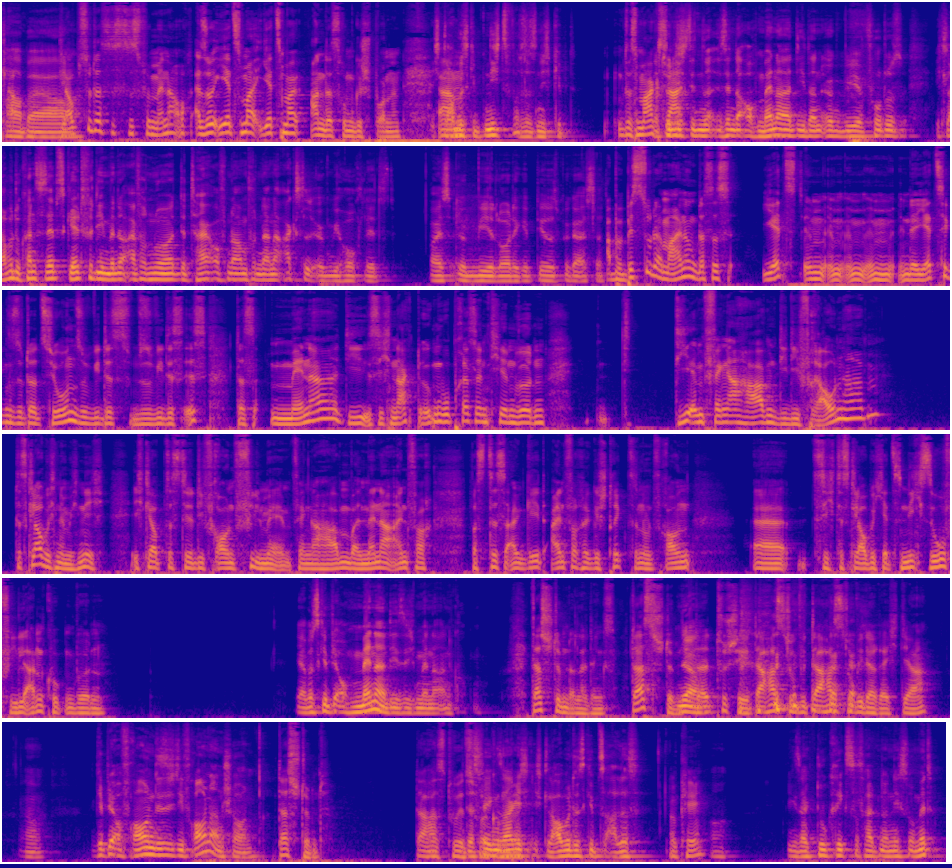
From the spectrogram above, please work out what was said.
Aber Glaubst du, dass es das für Männer auch? Also jetzt mal, jetzt mal andersrum gesponnen. ich glaube, Ähm, es gibt nichts, was es nicht gibt. das mag Natürlich sein. sind, sind da auch Männer, die dann irgendwie Fotos. Ich glaube, du kannst selbst Geld verdienen, wenn du einfach nur Detailaufnahmen von deiner Achsel irgendwie hochlädst. Weil es irgendwie Leute gibt, die das begeistert. Aber bist du der Meinung, dass es jetzt im, im, im, in der jetzigen Situation, so wie, das, so wie das ist, dass Männer, die sich nackt irgendwo präsentieren würden, die Empfänger haben, die die Frauen haben? Das glaube ich nämlich nicht. Ich glaube, dass die, die Frauen viel mehr Empfänger haben, weil Männer einfach, was das angeht, einfacher gestrickt sind und Frauen äh, sich das, glaube ich, jetzt nicht so viel angucken würden. Ja, aber es gibt ja auch Männer, die sich Männer angucken. Das stimmt allerdings. Das stimmt. Ja. Da, touché. Da hast du, da hast du wieder recht, ja. Ja. Es gibt ja auch Frauen, die sich die Frauen anschauen. Das stimmt. Da hast du jetzt Deswegen sage ich, ich glaube, das gibt's alles. Okay. Wie gesagt, du kriegst das halt noch nicht so mit.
